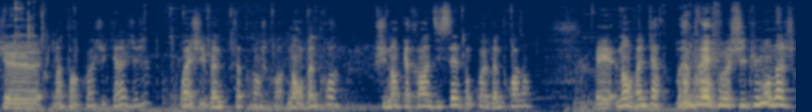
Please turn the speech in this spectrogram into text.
que... Attends, quoi J'ai quel âge déjà? Ouais, j'ai 24 ans je crois. Non, 23. Je suis né en 97, donc ouais, 23 ans. Et non, 24. Bref, je sais plus mon âge.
